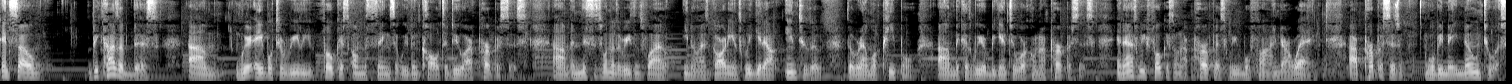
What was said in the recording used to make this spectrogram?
And so, because of this, um, we're able to really focus on the things that we've been called to do, our purposes. Um, and this is one of the reasons why, you know, as guardians, we get out into the, the realm of people um, because we begin to work on our purposes. And as we focus on our purpose, we will find our way. Our purposes will be made known to us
